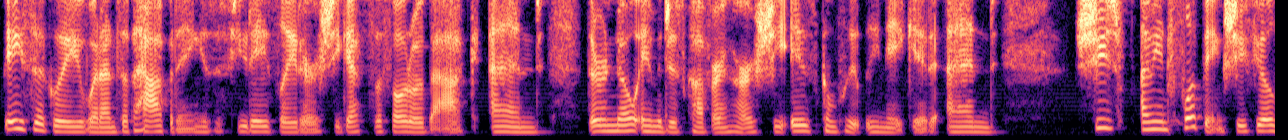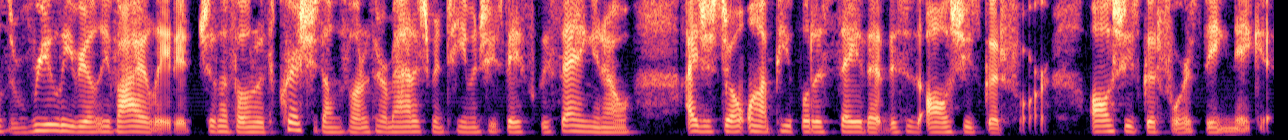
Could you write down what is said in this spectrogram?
Basically, what ends up happening is a few days later, she gets the photo back and there are no images covering her. She is completely naked. And she's, I mean, flipping. She feels really, really violated. She's on the phone with Kris. She's on the phone with her management team. And she's basically saying, you know, I just don't want people to say that this is all she's good for. All she's good for is being naked.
